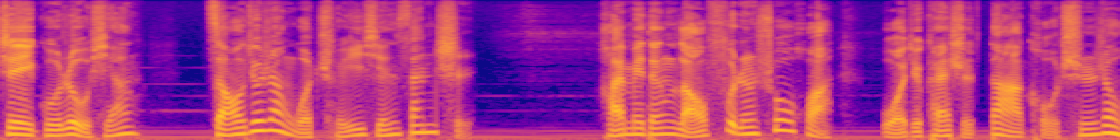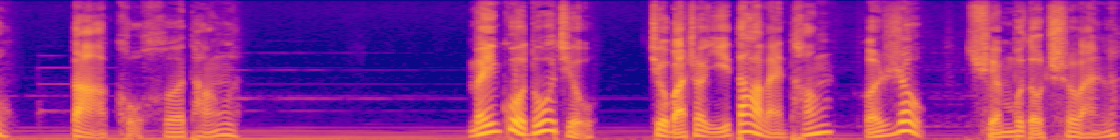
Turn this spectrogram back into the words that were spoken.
这股肉香早就让我垂涎三尺。还没等老妇人说话，我就开始大口吃肉，大口喝汤了。没过多久，就把这一大碗汤和肉。全部都吃完了，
